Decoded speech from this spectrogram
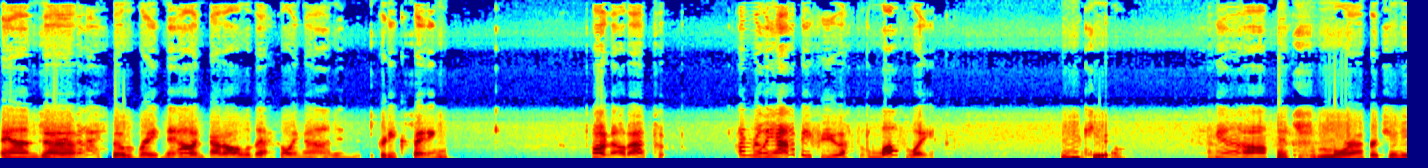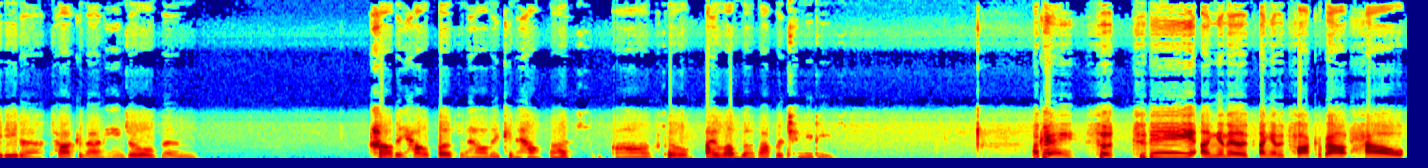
And uh, nice. so right now I've got all of that going on, and it's pretty exciting. Oh no, that's. I'm really happy for you. That's lovely. Thank you. Yeah. It's more opportunity to talk about angels and how they help us and how they can help us. Uh, so I love those opportunities. Okay. So today I'm gonna I'm gonna talk about how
